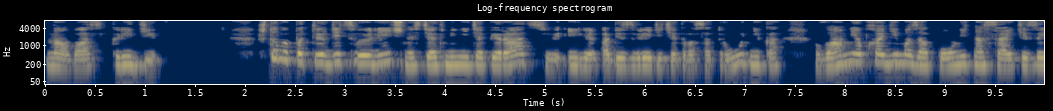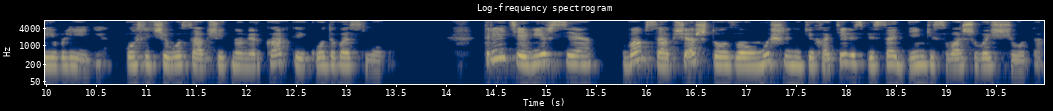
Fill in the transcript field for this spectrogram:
на вас кредит. Чтобы подтвердить свою личность и отменить операцию или обезвредить этого сотрудника, вам необходимо заполнить на сайте заявление, после чего сообщить номер карты и кодовое слово. Третья версия. Вам сообщат, что злоумышленники хотели списать деньги с вашего счета,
